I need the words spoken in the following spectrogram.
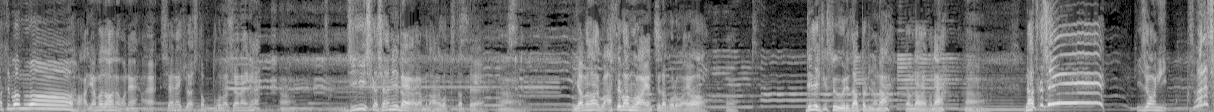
汗ばむわ山田花子ね、はい、知らない人はとことん知らないね。うん。じじいしか知らねえだよ山田花子っつったって。うん。山田花子汗ばむわやってた頃はよ、うん、出てきてすぐ売れた時のな山田花子な。うん。懐かしい非常に。素晴らしい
